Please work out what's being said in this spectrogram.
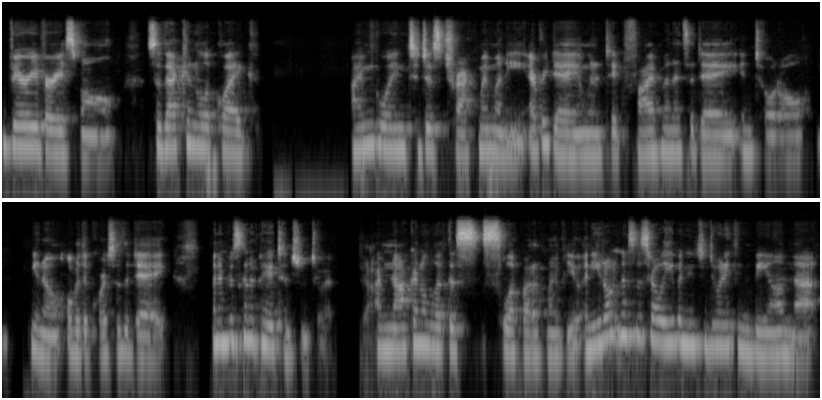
very very small. So that can look like i'm going to just track my money every day. I'm going to take five minutes a day in total you know over the course of the day and i'm just going to pay attention to it yeah. I'm not going to let this slip out of my view. And you don't necessarily even need to do anything beyond that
